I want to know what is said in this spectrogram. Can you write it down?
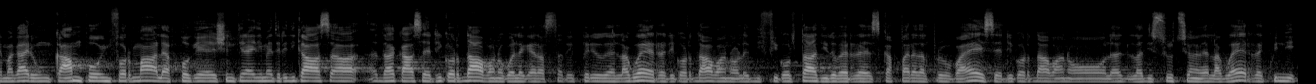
magari un campo informale a poche centinaia di metri di casa, da casa e ricordavano quello che era stato il periodo della guerra, ricordavano le difficoltà di dover scappare dal proprio paese, ricordavano la, la distruzione della guerra e quindi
